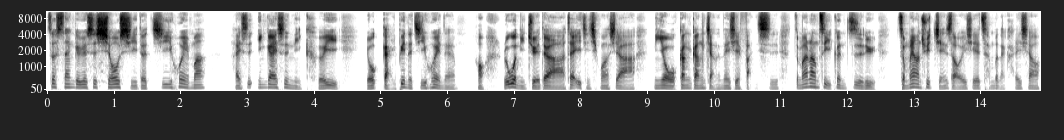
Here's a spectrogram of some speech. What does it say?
这三个月是休息的机会吗？还是应该是你可以有改变的机会呢？好，如果你觉得啊，在疫情情况下，你有刚刚讲的那些反思，怎么样让自己更自律？怎么样去减少一些成本的开销？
